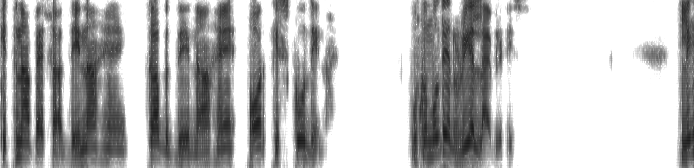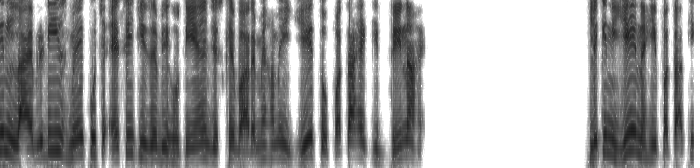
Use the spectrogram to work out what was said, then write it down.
कितना पैसा देना है, कब देना है और किसको देना है। उसको बोलते हैं रियल लाइबिलिटीज लेकिन लाइबिलिटीज में कुछ ऐसी चीज़ें भी होती हैं जिसके बारे में हमें ये तो पता है कि देना है। लेकिन ये नहीं पता कि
